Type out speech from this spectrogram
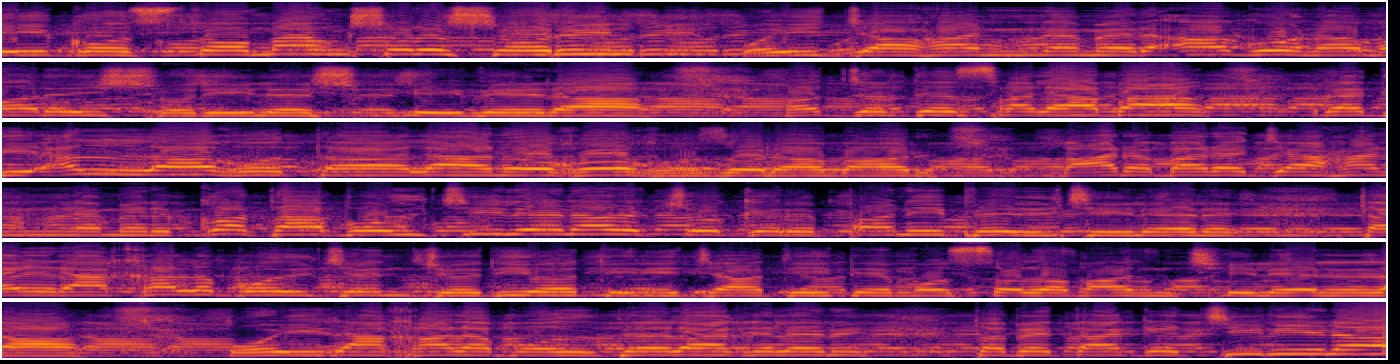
এই গোস্ত মাংসর শরীর, ওই জাহান নামের আগুন আমার এই শরীরে সইবে না। হজরতে সালাবা রাদি আল্লাহ হজর আমার বারবার জাহান নামের কথা বলছিলেন আর চোখের পানি ফেলছিলেন। তাই রাখাল বলছেন, যদিও তিনি জাতিতে মুসলমান ছিলেন না। ওই রাখাল বলতে লাগলেন, তবে তাকে চিনি না।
